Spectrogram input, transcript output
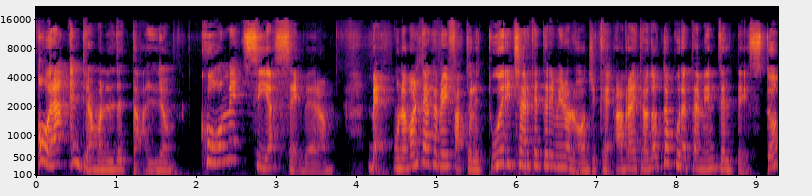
Ora entriamo nel dettaglio. Come si assevera? Beh, una volta che avrai fatto le tue ricerche terminologiche, avrai tradotto accuratamente il testo,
